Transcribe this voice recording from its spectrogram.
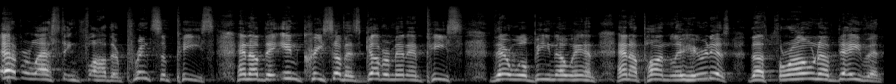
Everlasting Father, Prince of Peace, and of the increase of his government and peace there will be no end. And upon, here it is, the throne of David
